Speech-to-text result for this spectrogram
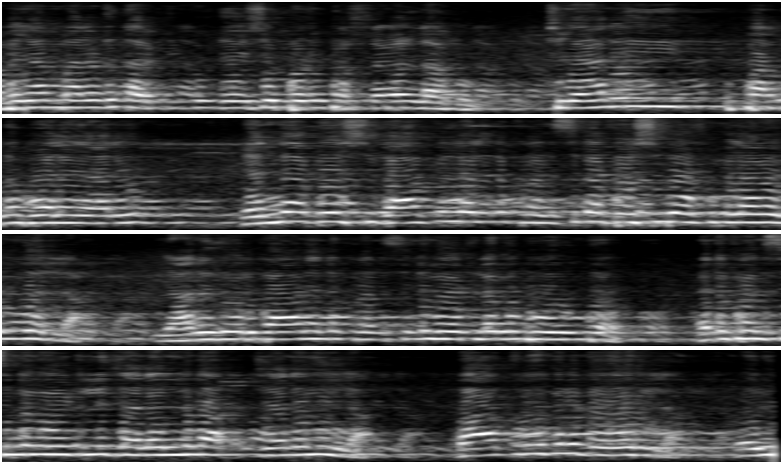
അപ്പൊ ഞാൻ മനോട് തർക്കിക്കും ദേഷ്യപ്പെടും പ്രശ്നങ്ങൾ ഉണ്ടാക്കും. പക്ഷെ ഞാൻ ഈ പറഞ്ഞ പോലെ ഞാൻ എന്നെ അപേക്ഷിച്ച് ബാക്കിയുള്ള എന്റെ ഫ്രണ്ട്സിനെ അപേക്ഷിച്ച് നോക്കുമ്പോൾ ഞാൻ ഒന്നുമല്ല. ഞാനിത് ഒരുപാട് എന്റെ ഫ്രണ്ട്സിന്റെ വീട്ടിലൊക്കെ പോകുമ്പോ എന്റെ ഫ്രണ്ട്സിന്റെ വീട്ടിൽ ജനലിന് ജനലില്ല. ബാത്റൂമിന് ഡോറില്ല ഒരു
